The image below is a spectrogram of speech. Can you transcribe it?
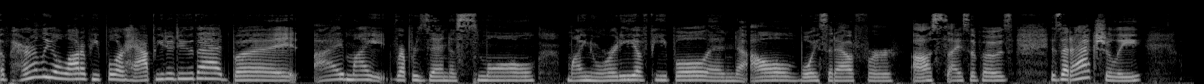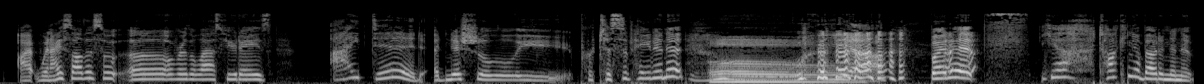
apparently a lot of people are happy to do that, but I might represent a small minority of people and I'll voice it out for us, I suppose, is that actually, I, when I saw this uh, over the last few days, I did initially participate in it. Oh. yeah. Yeah, talking about an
